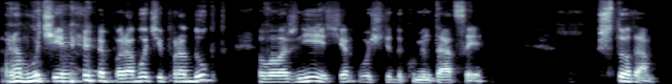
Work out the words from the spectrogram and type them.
Рабочий, рабочий продукт важнее исчерпывающей документации. Что там?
